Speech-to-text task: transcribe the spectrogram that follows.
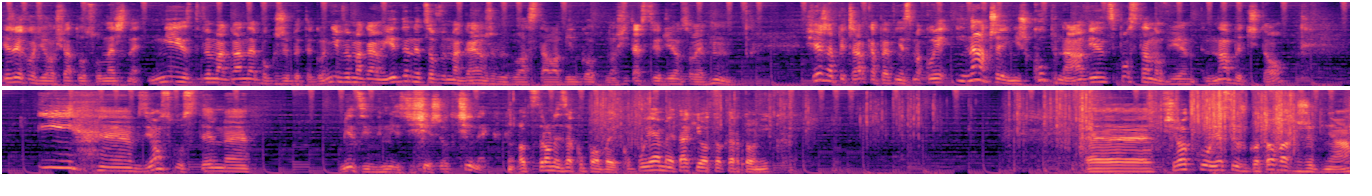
Jeżeli chodzi o światło słoneczne, nie jest wymagane, bo grzyby tego nie wymagają. Jedyne co wymagają, żeby była stała wilgotność. I tak stwierdziłem sobie, hmm, świeża pieczarka pewnie smakuje inaczej niż kupna, więc postanowiłem nabyć to. I e, w związku z tym e, między innymi jest dzisiejszy odcinek. Od strony zakupowej kupujemy taki oto kartonik. E, w środku jest już gotowa grzybnia.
